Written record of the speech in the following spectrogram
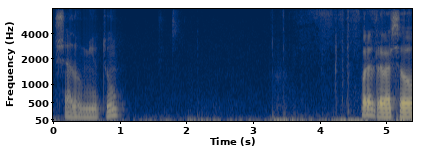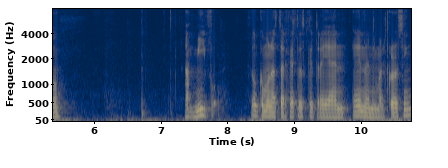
Shadow Mewtwo. Por el reverso, Amiibo. Son como las tarjetas que traían en Animal Crossing.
